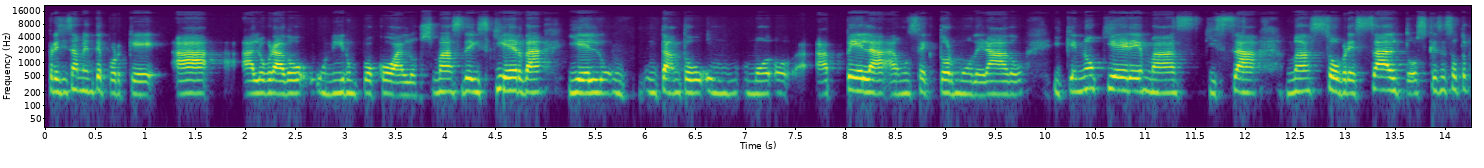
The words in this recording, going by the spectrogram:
precisamente porque ha ha logrado unir un poco a los más de izquierda y él un, tanto un, apela a un sector moderado y que no quiere más, quizá, más sobresaltos, que ese es otro,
